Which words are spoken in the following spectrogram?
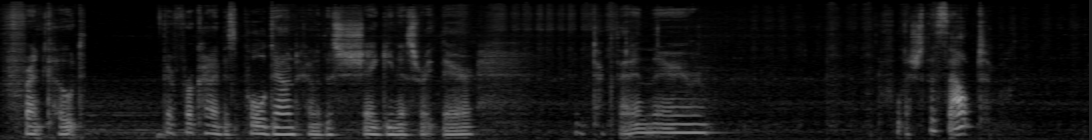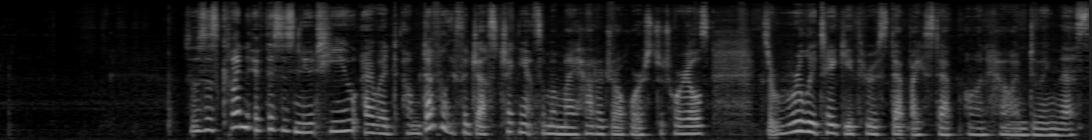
front coat. Their fur kind of is pulled down to kind of this shagginess right there. And tuck that in there. Flush this out. So this is kind of, if this is new to you, I would um, definitely suggest checking out some of my how to draw horse tutorials because it really take you through step by step on how I'm doing this.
